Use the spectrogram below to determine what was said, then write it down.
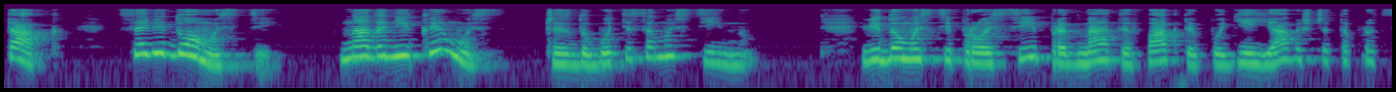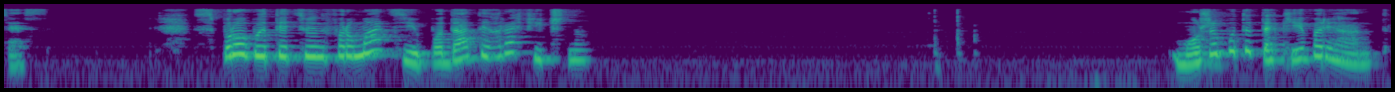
Так, це відомості, надані кимось чи здобуті самостійно. Відомості про осіб, предмети, факти, події, явища та процеси. Спробуйте цю інформацію подати графічно. Може бути такий варіант.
